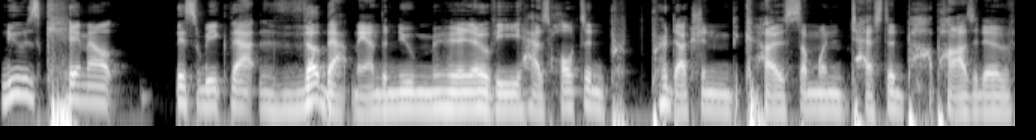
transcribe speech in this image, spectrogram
news came out this week that the Batman, the new movie, has halted pr- production because someone tested po- positive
